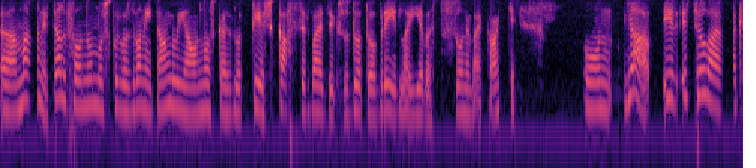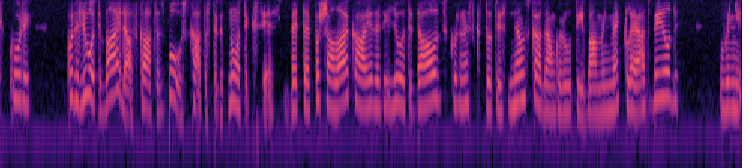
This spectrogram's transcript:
Uh, man ir telefona numurs, kur var zvanīt Anglijā un noskaidrot tieši, kas ir vajadzīgs uz doto brīdi, lai ievestu suni vai kaķi. Uh, Un, jā, ir, ir cilvēki, kuri, kuri ļoti baidās, kā tas būs, kā tas tagad notiksies. Bet tajā pašā laikā ir arī ļoti daudz, kuri neskatoties ne uz kādām grūtībām, viņi meklē atbildi un viņi,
